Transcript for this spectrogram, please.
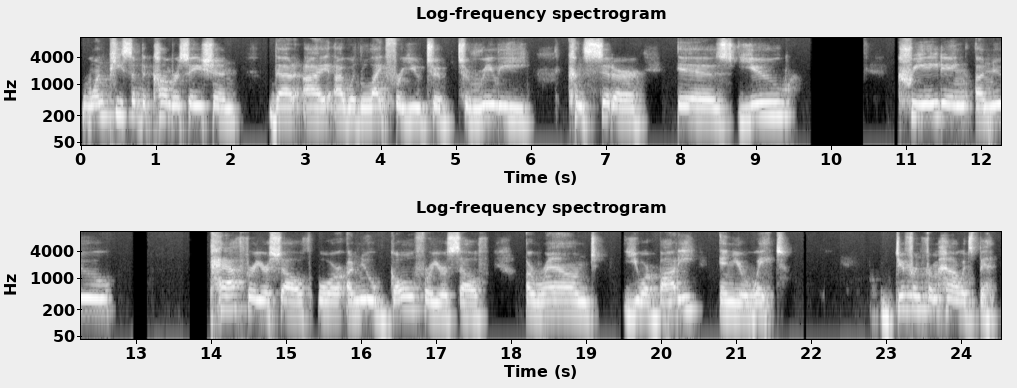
One piece of the conversation that I, I would like for you to, to really consider is you creating a new path for yourself or a new goal for yourself around your body and your weight, different from how it's been.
